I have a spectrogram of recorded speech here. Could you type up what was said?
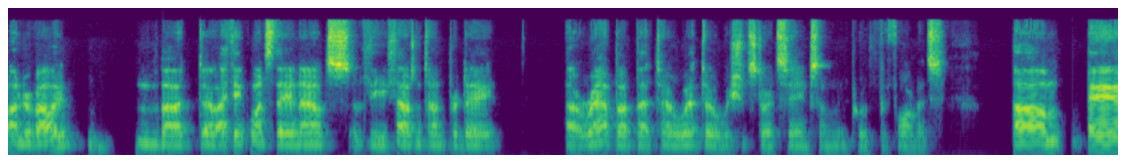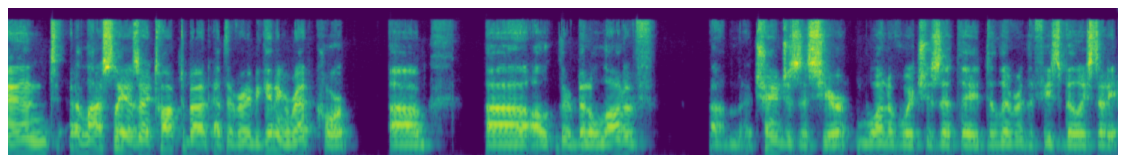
undervalued, But uh, I think once they announce the 1,000 ton per day uh, ramp up at Tahuehueto, we should start seeing some improved performance. Um, and uh, lastly, as I talked about at the very beginning, Redcorp, um, uh, there have been a lot of um, changes this year, one of which is that they delivered the feasibility study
